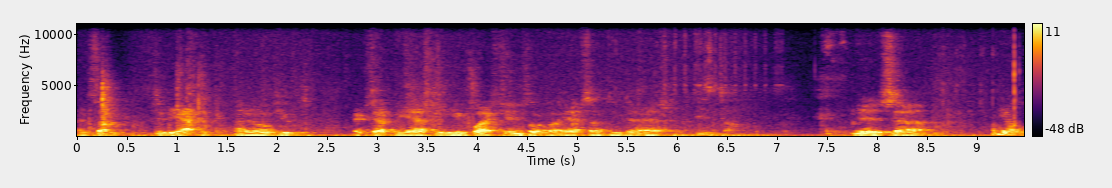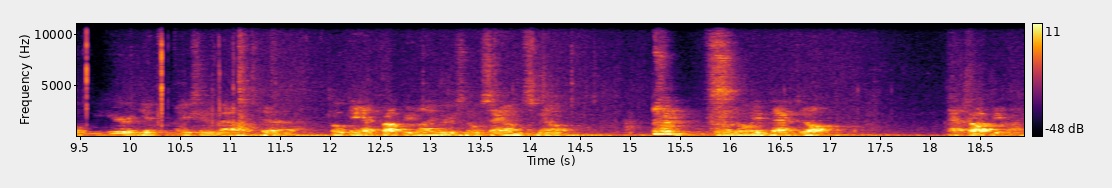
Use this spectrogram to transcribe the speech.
and some to the applicant. I don't know if you accept me asking you questions, or if I have something to ask. Tom. is, uh, you know, when we hear the information about uh, Okay, at property line, there's no sound, smell, you know, no impact at all. At property line.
